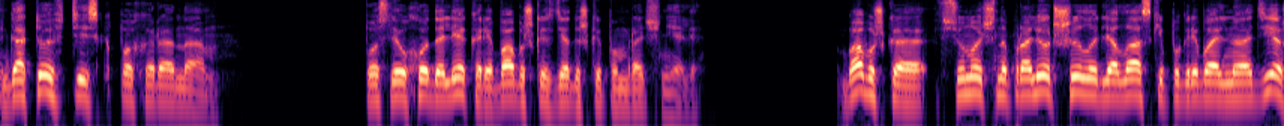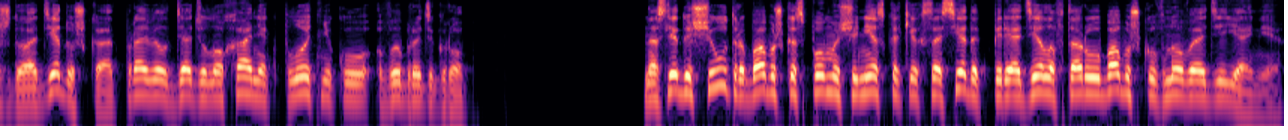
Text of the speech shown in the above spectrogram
«Готовьтесь к похоронам». После ухода лекаря бабушка с дедушкой помрачнели. Бабушка всю ночь напролет шила для Ласки погребальную одежду, а дедушка отправил дядю Лоханя к плотнику выбрать гроб. На следующее утро бабушка с помощью нескольких соседок переодела вторую бабушку в новое одеяние.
